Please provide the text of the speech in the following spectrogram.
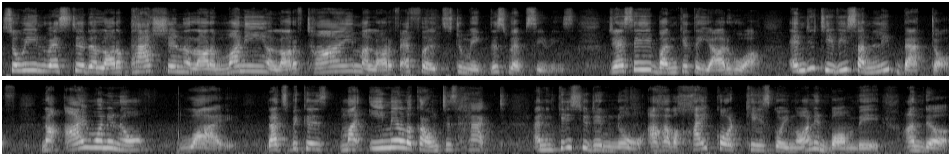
So we invested a lot of passion, a lot of money, a lot of time, a lot of efforts to make this web series. जैसे ही बन के तैयार हुआ NDTV suddenly backed off. Now I want to know why. That's because my email account is hacked. And in case you didn't know, I have a high court case going on in Bombay under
